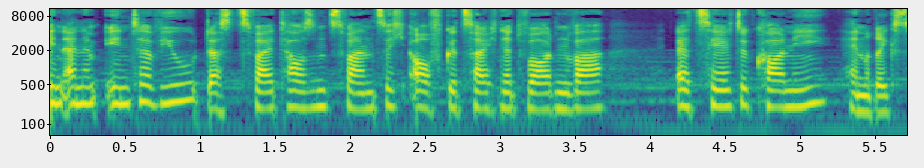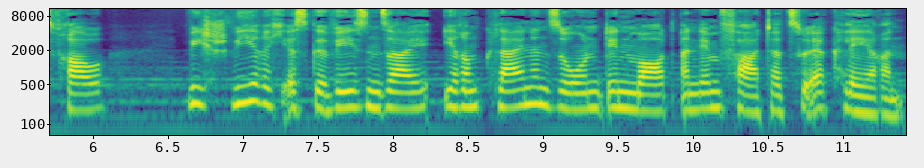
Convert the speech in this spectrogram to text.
In einem Interview, das 2020 aufgezeichnet worden war, erzählte Conny, Henriks Frau, wie schwierig es gewesen sei, ihrem kleinen Sohn den Mord an dem Vater zu erklären.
